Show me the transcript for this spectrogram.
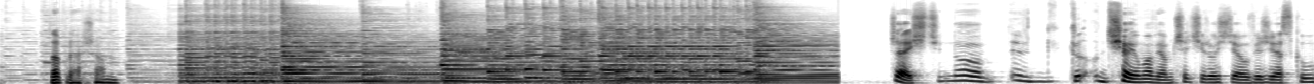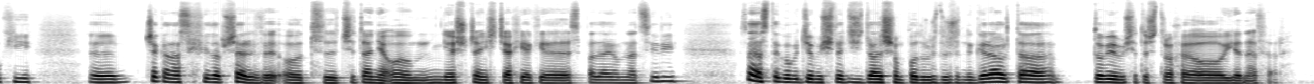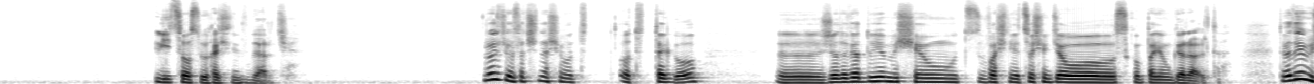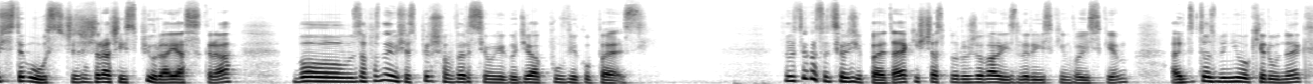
Zapraszam. Cześć. No, y, dzisiaj omawiam trzeci rozdział Wieży Jaskółki. Y, czeka nas chwila przerwy od czytania o nieszczęściach, jakie spadają na Ciri. Zamiast tego będziemy śledzić dalszą podróż drużyny Geralta. Dowiemy się też trochę o Yennefer. I co słychać w Nilfgaardzie. Rozdział zaczyna się od, od tego, y, że dowiadujemy się właśnie, co się działo z kompanią Geralta. Dowiadujemy się z tego ust, czy też raczej z pióra Jaskra, bo zapoznajemy się z pierwszą wersją jego dzieła Pół wieku poezji. Z tego, co twierdzi poeta, jakiś czas podróżowali z lyryjskim wojskiem, ale gdy to zmieniło kierunek,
